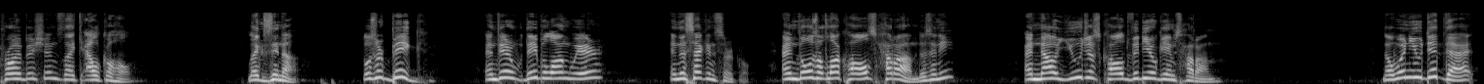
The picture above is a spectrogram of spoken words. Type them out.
prohibitions, like alcohol, like zina. Those are big. And they they belong where? In the second circle. And those Allah calls haram, doesn't He? And now you just called video games haram. Now, when you did that,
